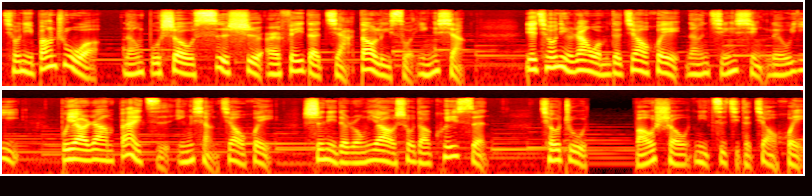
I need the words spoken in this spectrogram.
求你帮助我，能不受似是而非的假道理所影响，也求你让我们的教会能警醒留意，不要让败子影响教会，使你的荣耀受到亏损。求主保守你自己的教会。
